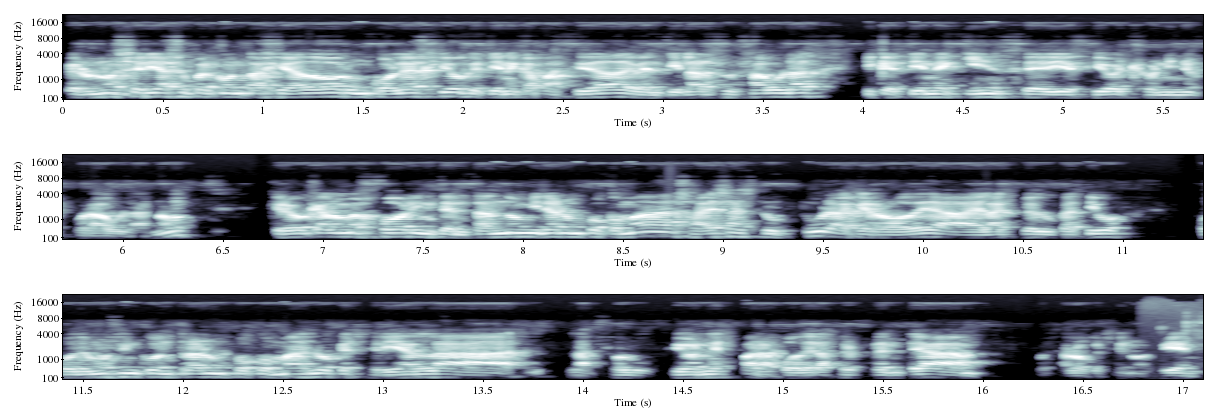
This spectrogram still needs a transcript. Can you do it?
Pero no sería supercontagiador un colegio que tiene capacidad de ventilar sus aulas y que tiene 15, 18 niños por aula, ¿no? Creo que a lo mejor intentando mirar un poco más a esa estructura que rodea el acto educativo, podemos encontrar un poco más lo que serían las soluciones para poder hacer frente a, pues, a lo que se nos viene.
